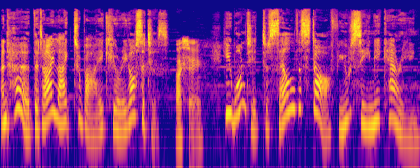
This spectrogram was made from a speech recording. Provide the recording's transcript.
and heard that I liked to buy curiosities. I see. He wanted to sell the staff you see me carrying.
